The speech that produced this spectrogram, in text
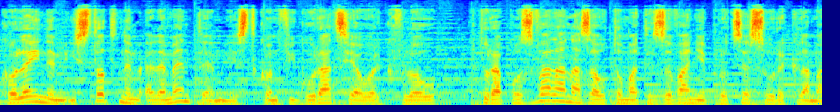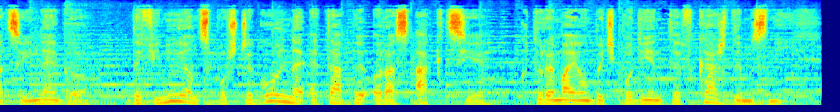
Kolejnym istotnym elementem jest konfiguracja workflow, która pozwala na zautomatyzowanie procesu reklamacyjnego, definiując poszczególne etapy oraz akcje, które mają być podjęte w każdym z nich.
